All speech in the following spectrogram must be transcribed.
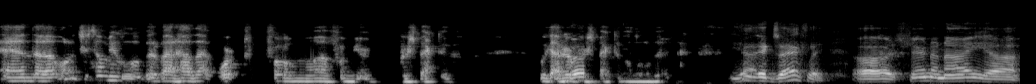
And uh, why don't you tell me a little bit about how that worked from uh, from your perspective? We got her well, perspective a little bit. Yeah, exactly. Uh, Sharon and I uh,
